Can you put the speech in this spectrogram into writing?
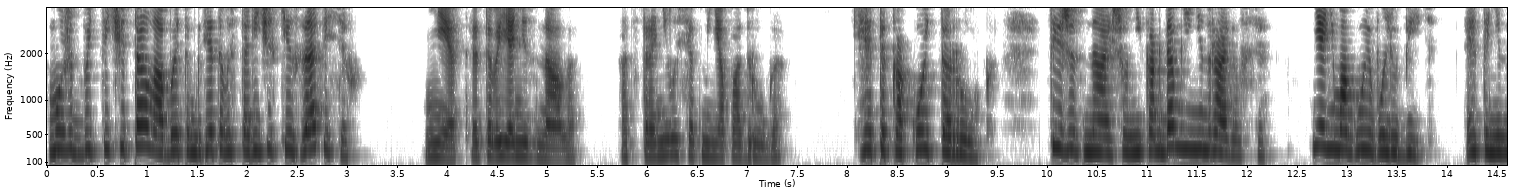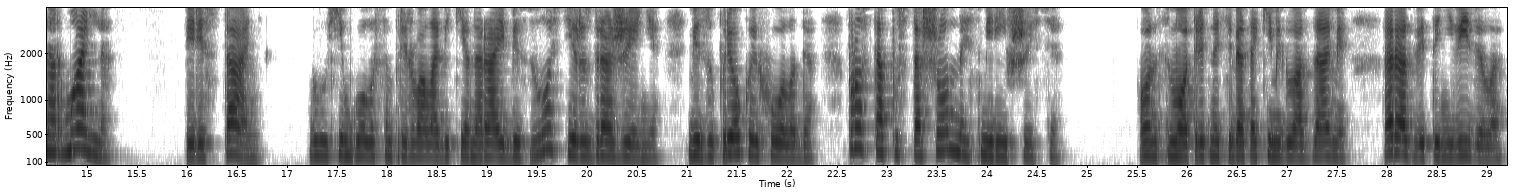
может быть, ты читала об этом где-то в исторических записях? Нет, этого я не знала. Отстранилась от меня подруга. Это какой-то рок. Ты же знаешь, он никогда мне не нравился. Я не могу его любить. Это ненормально. Перестань. Глухим голосом прервала Бекена Рай без злости и раздражения, без упрека и холода, просто опустошенная и смирившаяся. Он смотрит на тебя такими глазами. Разве ты не видела?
